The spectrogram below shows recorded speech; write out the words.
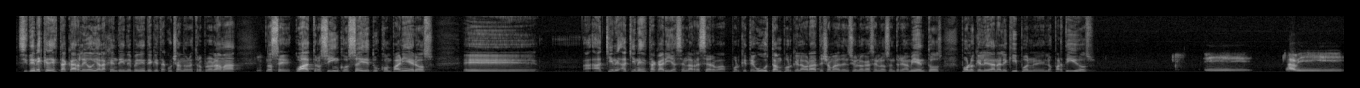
si tenés que destacarle hoy a la gente independiente que está escuchando nuestro programa, no sé, cuatro, cinco, seis de tus compañeros, eh, ¿a, a, quién- ¿a quiénes destacarías en la reserva? ¿Porque te gustan? ¿Porque la verdad te llama la atención lo que hacen en los entrenamientos? ¿Por lo que le dan al equipo en, en los partidos? Eh, a mí,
